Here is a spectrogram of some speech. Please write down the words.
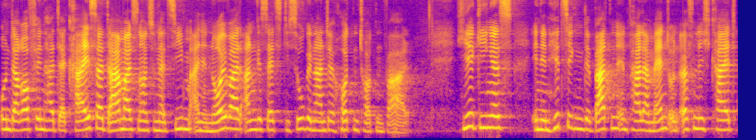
und daraufhin hat der Kaiser damals 1907 eine Neuwahl angesetzt, die sogenannte Hottentottenwahl. Hier ging es in den hitzigen Debatten in Parlament und Öffentlichkeit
